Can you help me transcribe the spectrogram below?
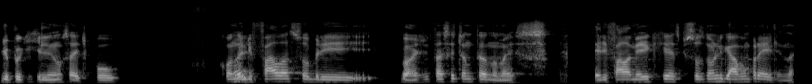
De por que que ele não sai, tipo. Quando Oi? ele fala sobre. Bom, a gente tá se adiantando, mas. Ele fala meio que as pessoas não ligavam pra ele, né?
